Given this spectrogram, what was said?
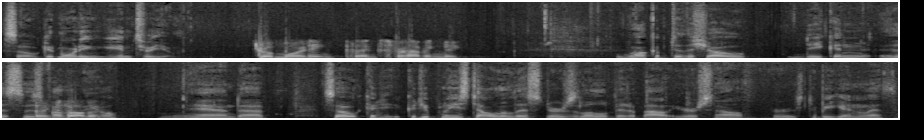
So, good morning again to you. Good morning. Thanks for having me. Welcome to the show, Deacon. This is Thanks, Father Father. Leo. And uh, so, could you could you please tell the listeners a little bit about yourself first to begin with?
